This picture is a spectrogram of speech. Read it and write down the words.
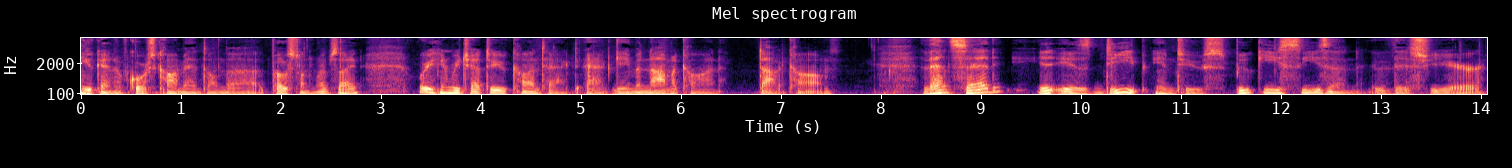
You can, of course, comment on the post on the website, or you can reach out to contact at gameonomicon.com. That said, it is deep into spooky season this year.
